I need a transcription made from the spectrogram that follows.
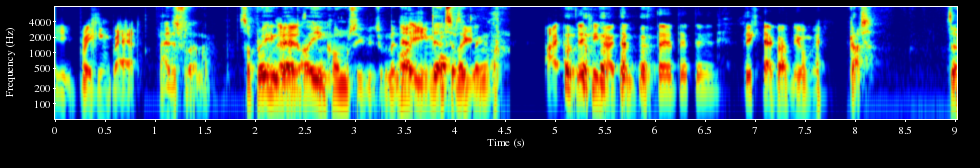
i Breaking Bad. Nej, det er nok. Så Breaking Bad Øh, og en kornmusikvideo, men her, der tæller ikke længere. Ej, og det er fint nok. Den, det, det, det, det kan jeg godt leve med. Godt. Så,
